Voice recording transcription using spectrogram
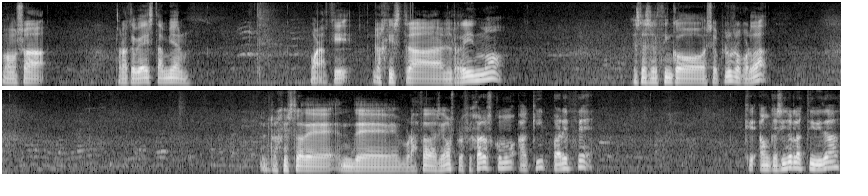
vamos a, para que veáis también, bueno, aquí registra el ritmo. Este es el 5S Plus, recordad. El registro de, de brazadas, digamos, pero fijaros como aquí parece que aunque sigue la actividad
